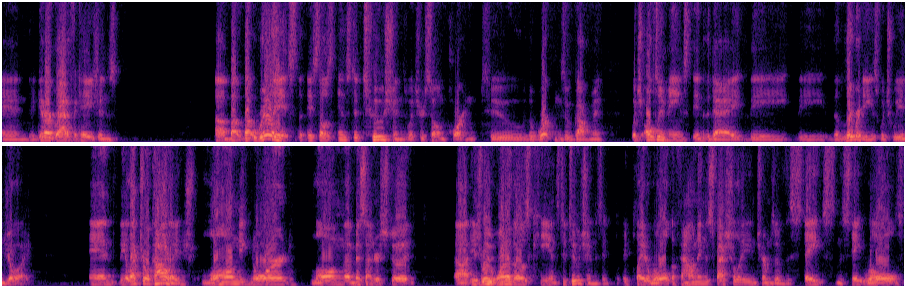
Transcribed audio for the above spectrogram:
and get our gratifications. Uh, but, but really, it's, it's those institutions which are so important to the workings of government, which ultimately means, at the end of the day, the, the, the liberties which we enjoy. And the Electoral College, long ignored, long uh, misunderstood, uh, is really one of those key institutions. It, it, played a role at the founding, especially in terms of the states and the state roles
